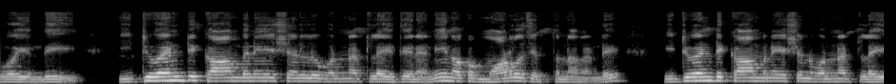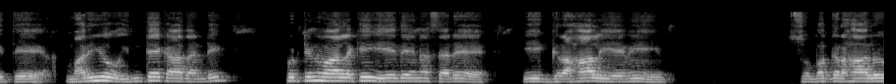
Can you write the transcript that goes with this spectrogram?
పోయింది. ఇటువంటి కాంబినేషన్లు ఉన్నట్లయితేనే నేను ఒక మోడల్ చెప్తున్నానండి. ఇటువంటి కాంబినేషన్ ఉన్నట్లయితే మరియు ఇంతే కాదండి పుట్టిన వాళ్ళకి ఏదైనా సరే ఈ గ్రహాలు ఏమి శుభగ్రహాలు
